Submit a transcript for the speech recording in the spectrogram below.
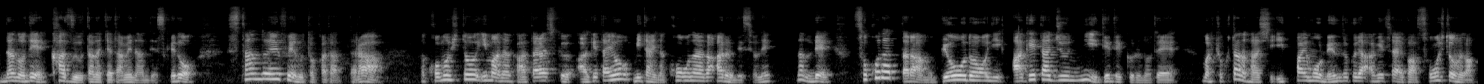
なので、数打たなきゃダメなんですけど、スタンド FM とかだったら、この人今なんか新しく上げたよみたいなコーナーがあるんですよね。なので、そこだったらもう平等に上げた順に出てくるので、まあ極端な話、いっぱいもう連続で上げちゃえば、その人のが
